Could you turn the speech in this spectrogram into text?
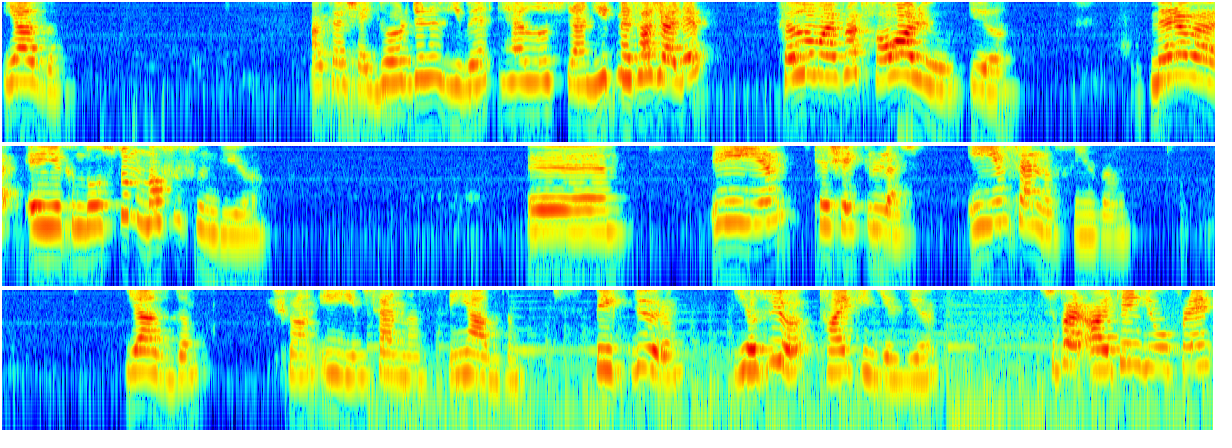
Yazdım. Arkadaşlar gördüğünüz gibi Hello Siren Heat mesaj geldi. Hello my friend how are you diyor. Merhaba en yakın dostum nasılsın diyor. Ee, iyiyim teşekkürler. İyiyim sen nasılsın yazalım. Yazdım. Şu an iyiyim sen nasılsın yazdım. Bekliyorum. Yazıyor. Typing yazıyor. Süper I thank you friend.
